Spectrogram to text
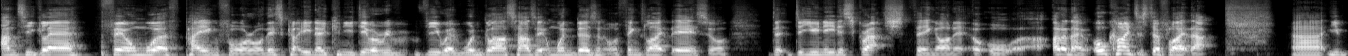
anti-glare film worth paying for or this you know can you do a review where one glass has it and one doesn't or things like this or do, do you need a scratch thing on it or, or, i don't know all kinds of stuff like that. Uh you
